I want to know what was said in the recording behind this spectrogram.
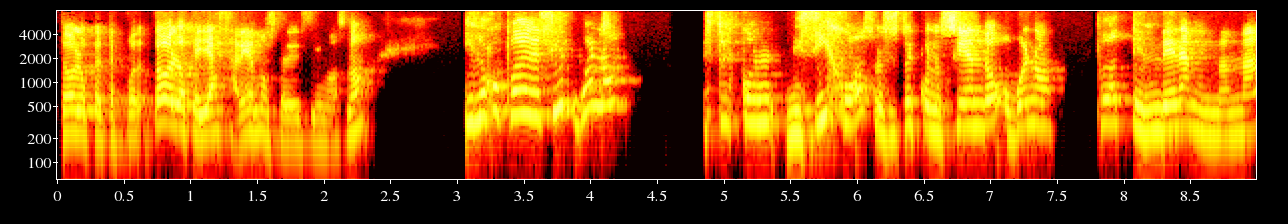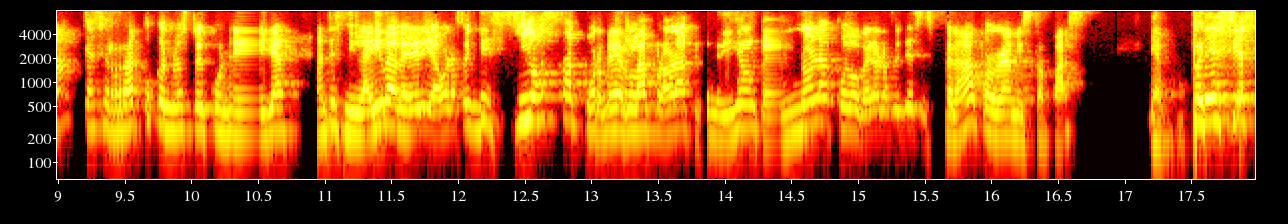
todo lo que, ya sabemos que decimos, ¿no? Y luego puede decir, bueno, estoy con mis hijos, los estoy conociendo, o bueno, puedo atender a mi mamá, que hace rato que no estoy con ella, antes ni la iba a ver y ahora estoy deseosa por verla, pero ahora que me dijeron que no la puedo ver, ahora estoy desesperada por ver a mis papás. Y aprecias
